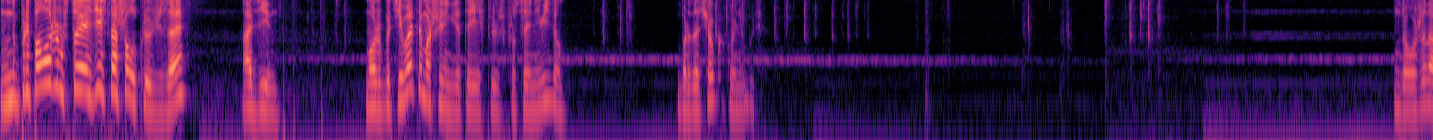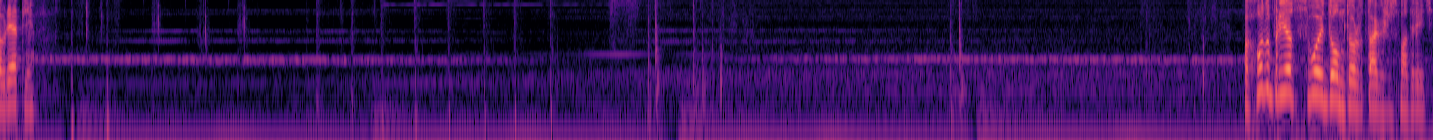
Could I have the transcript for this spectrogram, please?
Ну, предположим, что я здесь нашел ключ, да? Один. Может быть, и в этой машине где-то есть ключ, просто я не видел. Бардачок какой-нибудь. Да уже навряд ли. Походу придется свой дом тоже так же смотреть,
